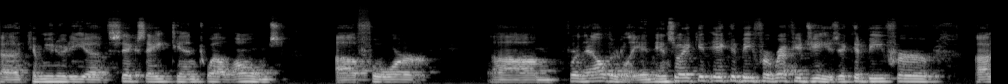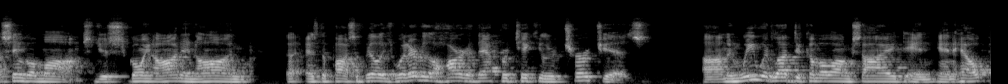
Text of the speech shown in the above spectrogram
a community of six, eight, 10, 12 homes uh, for um, for the elderly? And, and so it could, it could be for refugees, it could be for uh, single moms, just going on and on uh, as the possibilities, whatever the heart of that particular church is. Um, and we would love to come alongside and, and help.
